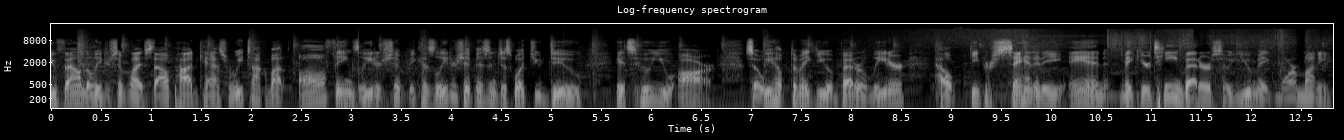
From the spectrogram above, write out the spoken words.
You found the Leadership Lifestyle Podcast where we talk about all things leadership because leadership isn't just what you do, it's who you are. So we hope to make you a better leader, help keep your sanity, and make your team better so you make more money.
